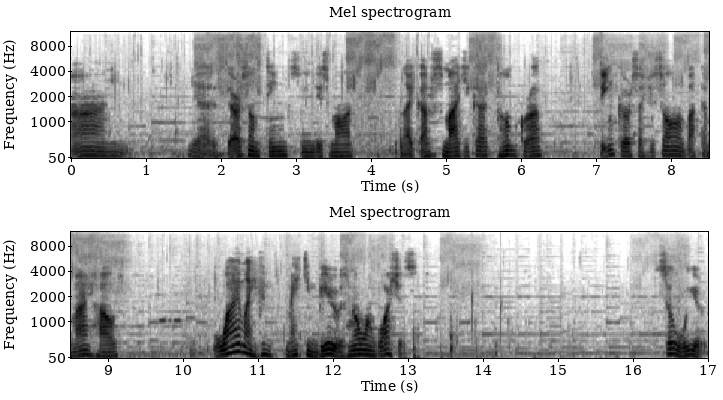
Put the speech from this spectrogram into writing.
And yes, there are some things in this mod like Ars Magica, Thaumcraft, Tinkers as you saw back at my house. Why am I even making videos no one watches? So weird.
